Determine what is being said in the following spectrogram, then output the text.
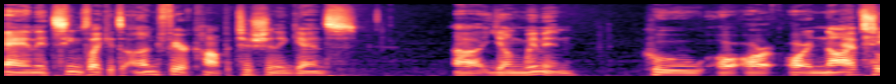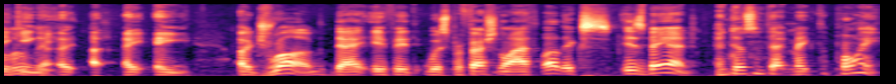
and it seems like it's unfair competition against uh, young women who are, are, are not Absolutely. taking a, a, a, a drug that, if it was professional athletics, is banned. And doesn't that make the point?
